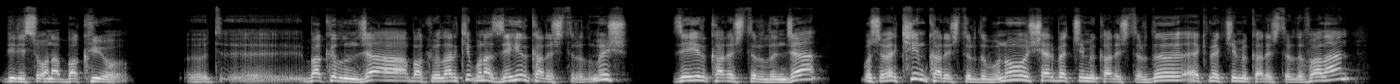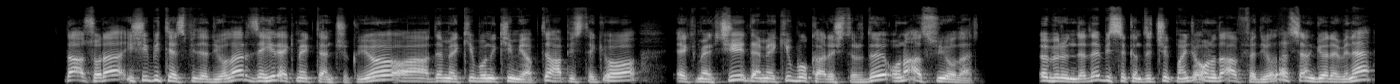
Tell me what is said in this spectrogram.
birisi ona bakıyor. E, e, bakılınca bakıyorlar ki buna zehir karıştırılmış. Zehir karıştırılınca bu sefer kim karıştırdı bunu? Şerbetçi mi karıştırdı, ekmekçi mi karıştırdı falan. Daha sonra işi bir tespit ediyorlar. Zehir ekmekten çıkıyor. Aa, demek ki bunu kim yaptı? Hapisteki o ekmekçi demek ki bu karıştırdı. Onu asıyorlar. Öbüründe de bir sıkıntı çıkmayınca onu da affediyorlar. Sen görevine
